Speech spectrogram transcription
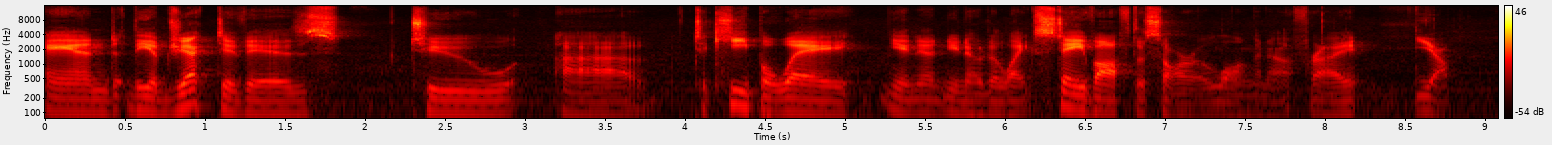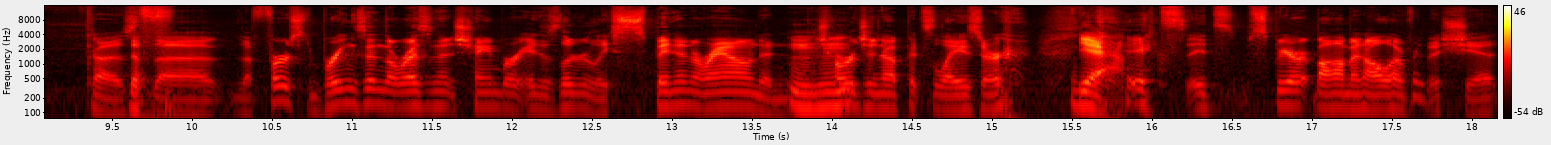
and the objective is to uh, to keep away, you know, you know, to like stave off the sorrow long enough, right? Yeah. Because The the, f- the first brings in the resonance chamber. It is literally spinning around and charging up its laser. Yeah. it's it's spirit bombing all over this shit.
